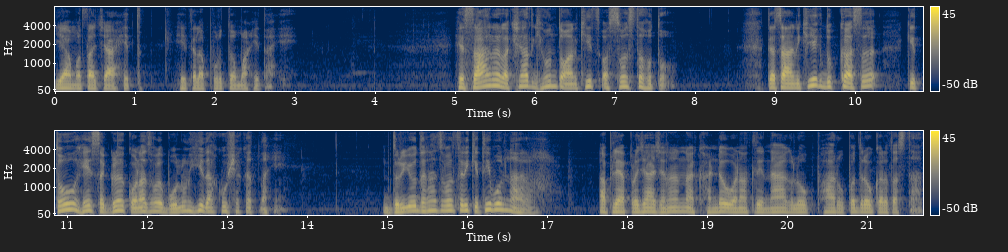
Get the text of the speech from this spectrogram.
या मताचे आहेत हे त्याला पुरतं माहीत आहे. हे सारं लक्षात घेऊन तो आणखीच अस्वस्थ होतो. त्याचं आणखी एक दुःख असं की तो हे सगळं कोणाजवळ बोलूनही दाखवू शकत नाही. दुर्योधनाजवळ तरी किती बोलणार? आपल्या प्रजाजनांना खांडववनातले नाग लोक फार उपद्रव करत असतात.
